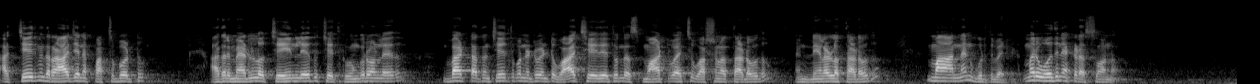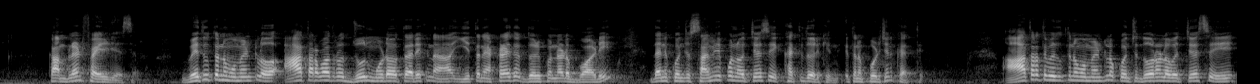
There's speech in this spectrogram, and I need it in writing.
ఆ చేతి మీద రాజు అనే పచ్చబొట్టు అతని మెడలో చైన్ లేదు చేతికి ఉంగరం లేదు. బట్ అతను చేతుకున్నటువంటి వాచ్ ఏదైతే ఉందో స్మార్ట్ వాచ్ వర్షంలో తడవదు అంటే నీళ్ళలో తడవదు. మా అన్నని గుర్తుపెట్టాడు. మరి వదిన ఎక్కడ? సోనం. కంప్లైంట్ ఫైల్ చేశారు. వెతుకుతున్న మూమెంట్లో ఆ తర్వాత రోజు జూన్ మూడవ తారీఖున ఇతను ఎక్కడైతే దొరికిన్నాడో బాడీ దాన్ని కొంచెం సమీపంలో వచ్చేసి కత్తి దొరికింది. ఇతను పొడిచిన కత్తి. ఆ తర్వాత వెతుకుతున్న మూమెంట్లో కొంచెం దూరంలో వచ్చేసి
